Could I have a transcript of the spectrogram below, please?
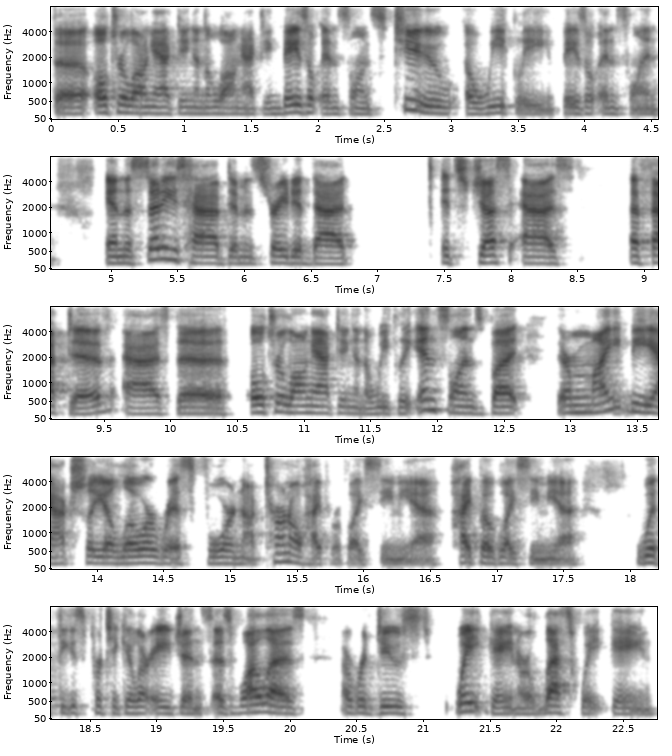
the ultra long acting and the long acting basal insulins to a weekly basal insulin. And the studies have demonstrated that it's just as effective as the ultra long acting and the weekly insulins, but there might be actually a lower risk for nocturnal hyperglycemia, hypoglycemia with these particular agents, as well as a reduced weight gain or less weight gain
